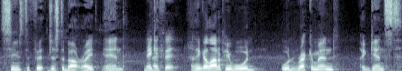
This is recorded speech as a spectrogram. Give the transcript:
seems to fit just about right, and Make I- it fit. I think a lot of people would would recommend against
